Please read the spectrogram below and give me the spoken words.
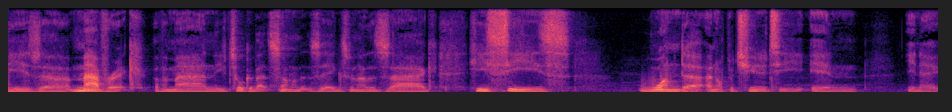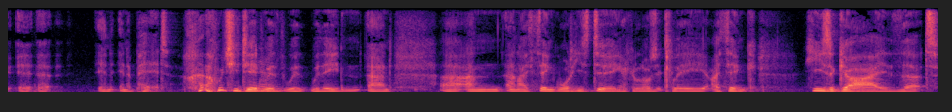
he is a maverick of a man. You talk about someone that zigs when others zag. He sees wonder and opportunity in, you know, i- in, in a pit, which he did Yeah. with, with, with Eden. And, uh, and, and I think what he's doing ecologically, I think he's a guy that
